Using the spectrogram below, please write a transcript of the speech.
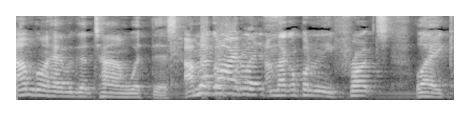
I'm gonna have a good time with this. I'm not gonna put on, I'm not gonna put any fronts like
